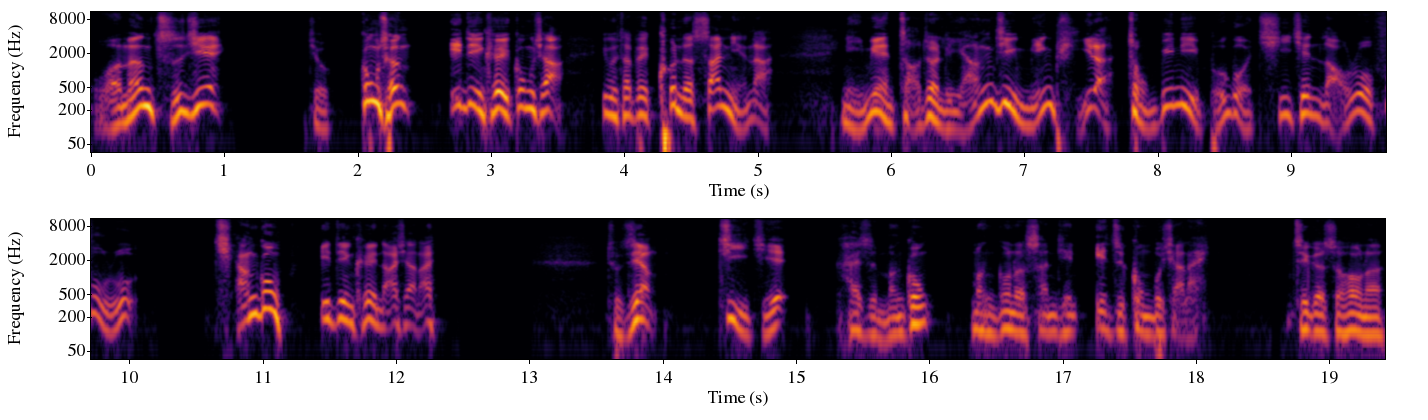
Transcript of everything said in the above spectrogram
我们直接就攻城，一定可以攻下。因为他被困了三年了，里面早就粮尽民疲了，总兵力不过七千，老弱妇孺。强攻一定可以拿下来，就这样，季节开始猛攻，猛攻了三天，一直攻不下来。这个时候呢，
